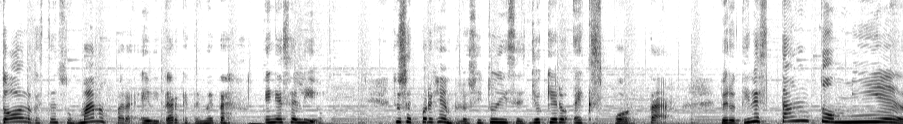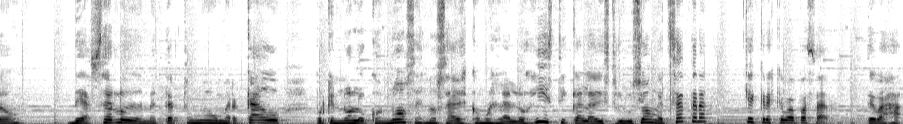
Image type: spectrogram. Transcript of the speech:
todo lo que esté en sus manos para evitar que te metas en ese lío. Entonces, por ejemplo, si tú dices, yo quiero exportar, pero tienes tanto miedo de hacerlo, de meterte en un nuevo mercado, porque no lo conoces, no sabes cómo es la logística, la distribución, etcétera, ¿qué crees que va a pasar? Te vas a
